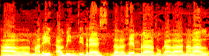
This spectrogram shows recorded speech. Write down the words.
al Madrid el 23 de desembre, a tocar de Nadal,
